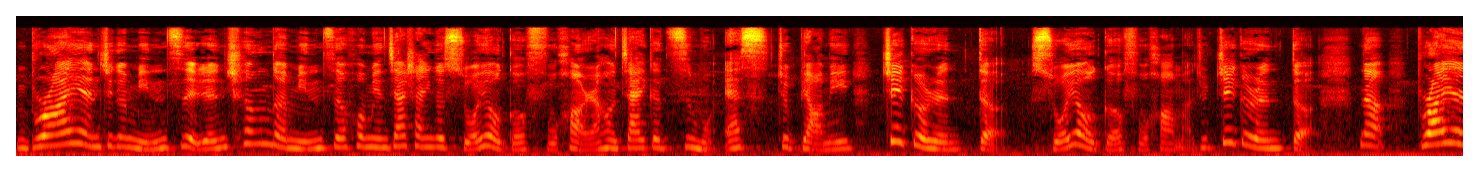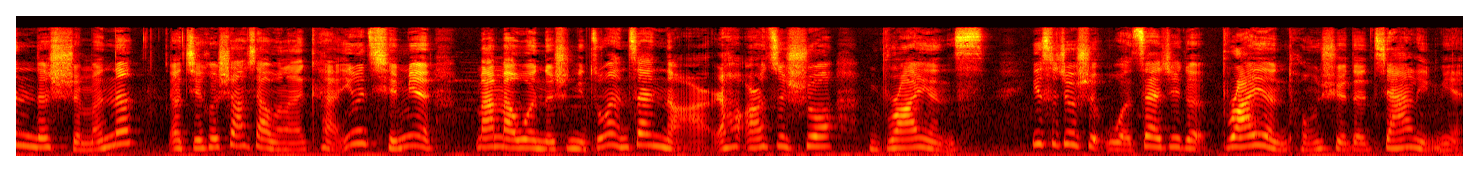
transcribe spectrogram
Brian 这个名字，人称的名字后面加上一个所有格符号，然后加一个字母 s，就表明这个人的所有格符号嘛，就这个人的。那 Brian 的什么呢？要结合上下文来看，因为前面妈妈问的是你昨晚在哪儿，然后儿子说 Brian's。意思就是我在这个 Brian 同学的家里面，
